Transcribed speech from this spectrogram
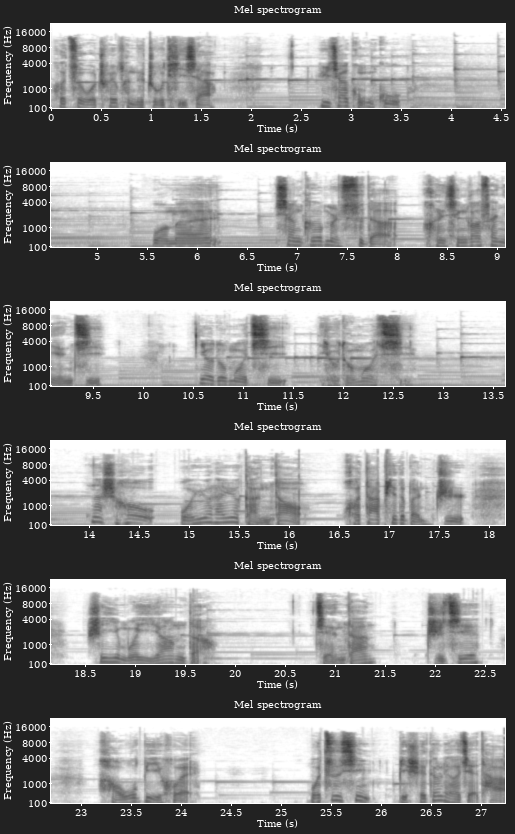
和自我吹捧的主题下，愈加巩固。我们像哥们儿似的横行高三年级，要多默契有多默契。那时候，我越来越感到和大批的本质是一模一样的，简单、直接，毫无避讳。我自信比谁都了解他，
